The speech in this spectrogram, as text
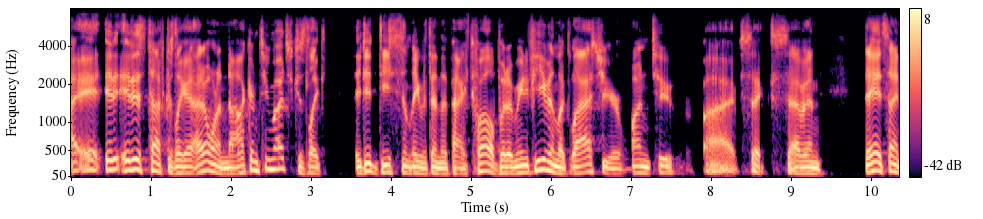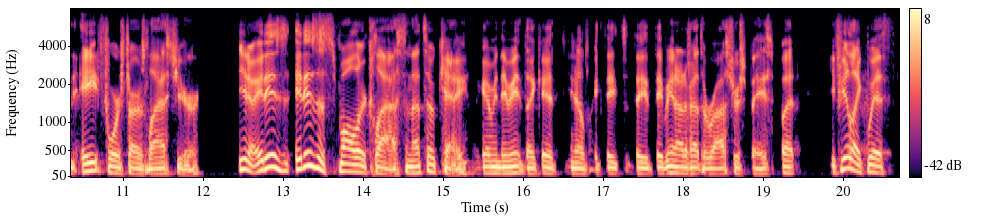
I, it, it is tough because like I don't want to knock them too much because like they did decently within the Pac-12. But I mean, if you even look last year, one, two, five, six, seven, they had signed eight four stars last year you know, it is it is a smaller class, and that's okay. Like I mean, they may like it, you know, like they they they may not have had the roster space, but you feel like with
